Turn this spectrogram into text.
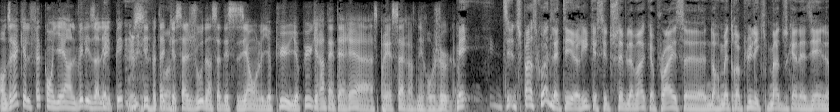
on dirait que le fait qu'on y ait enlevé les Olympiques aussi, peut-être que ça joue dans sa décision. Il y a plus, il y a plus grand intérêt à se presser à revenir au jeu. Mais tu, penses quoi de la théorie que c'est tout simplement que Price euh, ne remettra plus l'équipement du Canadien là?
